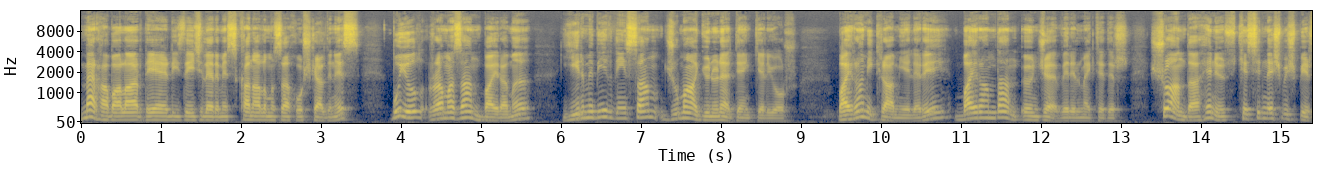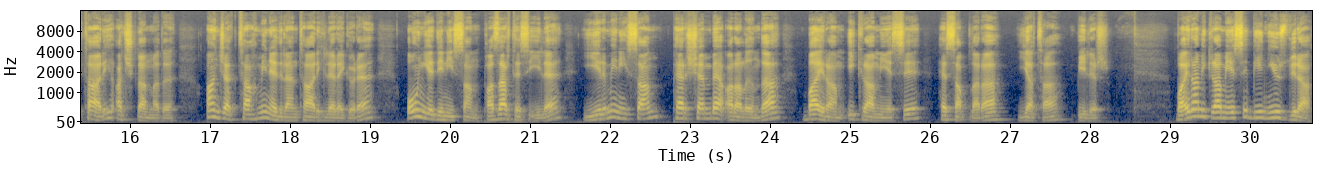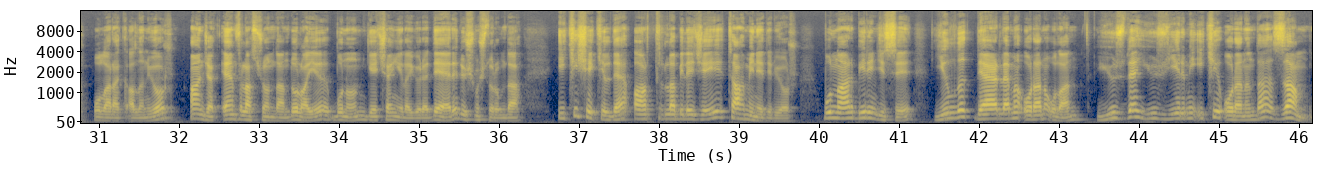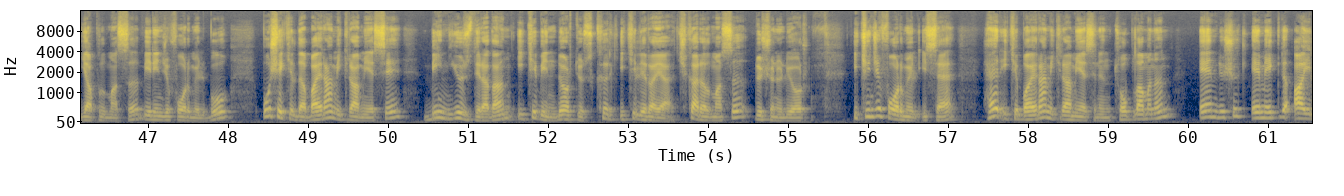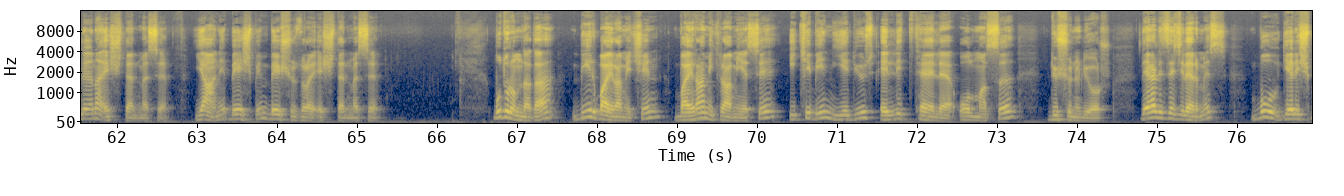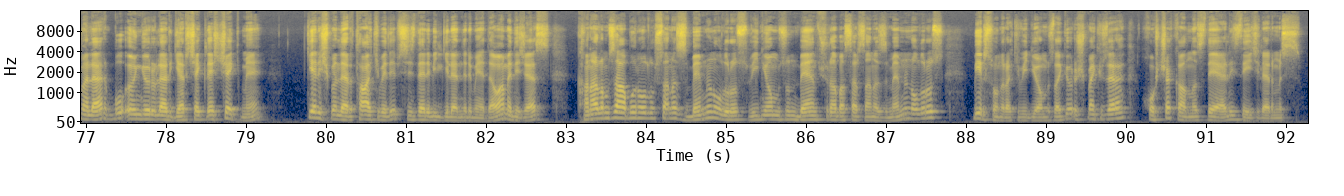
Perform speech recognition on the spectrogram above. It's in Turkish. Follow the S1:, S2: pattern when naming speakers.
S1: Merhabalar değerli izleyicilerimiz kanalımıza hoş geldiniz. Bu yıl Ramazan bayramı 21 Nisan Cuma gününe denk geliyor. Bayram ikramiyeleri bayramdan önce verilmektedir. Şu anda henüz kesinleşmiş bir tarih açıklanmadı. Ancak tahmin edilen tarihlere göre 17 Nisan pazartesi ile 20 Nisan perşembe aralığında bayram ikramiyesi hesaplara yatabilir. Bayram ikramiyesi 1100 lira olarak alınıyor. Ancak enflasyondan dolayı bunun geçen yıla göre değeri düşmüş durumda. İki şekilde artırılabileceği tahmin ediliyor. Bunlar birincisi yıllık değerleme oranı olan %122 oranında zam yapılması. Birinci formül bu. Bu şekilde bayram ikramiyesi 1100 liradan 2442 liraya çıkarılması düşünülüyor. İkinci formül ise her iki bayram ikramiyesinin toplamının en düşük emekli aylığına eşitlenmesi. Yani 5500 liraya eşitlenmesi. Bu durumda da bir bayram için bayram ikramiyesi 2750 TL olması düşünülüyor. Değerli izleyicilerimiz, bu gelişmeler, bu öngörüler gerçekleşecek mi? Gelişmeleri takip edip sizleri bilgilendirmeye devam edeceğiz. Kanalımıza abone olursanız memnun oluruz. Videomuzun beğen tuşuna basarsanız memnun oluruz. Bir sonraki videomuzda görüşmek üzere. Hoşça kalınız değerli izleyicilerimiz.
